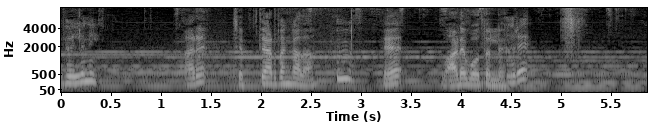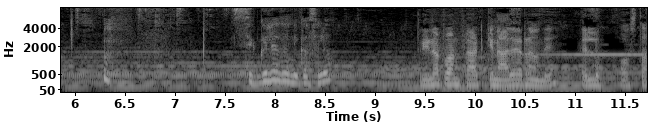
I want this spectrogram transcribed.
వెళ్ళని. అరే చెప్తే అర్థం కదా? ఏ వాడే పోతలే. అరే. సిగ్గులేదా నీకు అసలు? త్రీ నాట్ వన్ ఫ్లాట్కి నా దగ్గరనే ఉంది. వెళ్ళు వస్తా.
